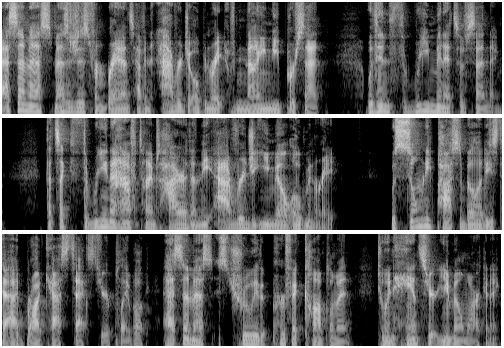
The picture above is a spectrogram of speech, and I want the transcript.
SMS messages from brands have an average open rate of 90% within three minutes of sending. That's like three and a half times higher than the average email open rate. With so many possibilities to add broadcast text to your playbook, SMS is truly the perfect complement to enhance your email marketing.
